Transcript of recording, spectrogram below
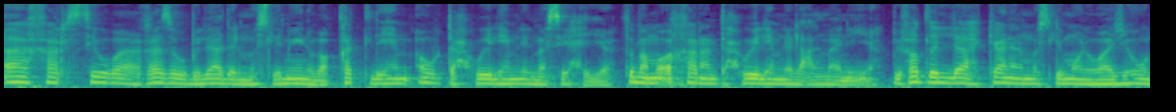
آخر سوى غزو بلاد المسلمين وقتلهم أو تحويلهم للمسيحية ثم مؤخرا تحويلهم للعلمانية. بفضل الله كان المسلمون يواجهون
